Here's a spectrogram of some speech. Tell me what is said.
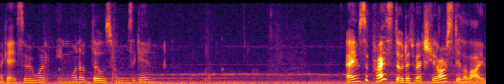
Okay, so we went in one of those rooms again. I am surprised though that we actually are still alive.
